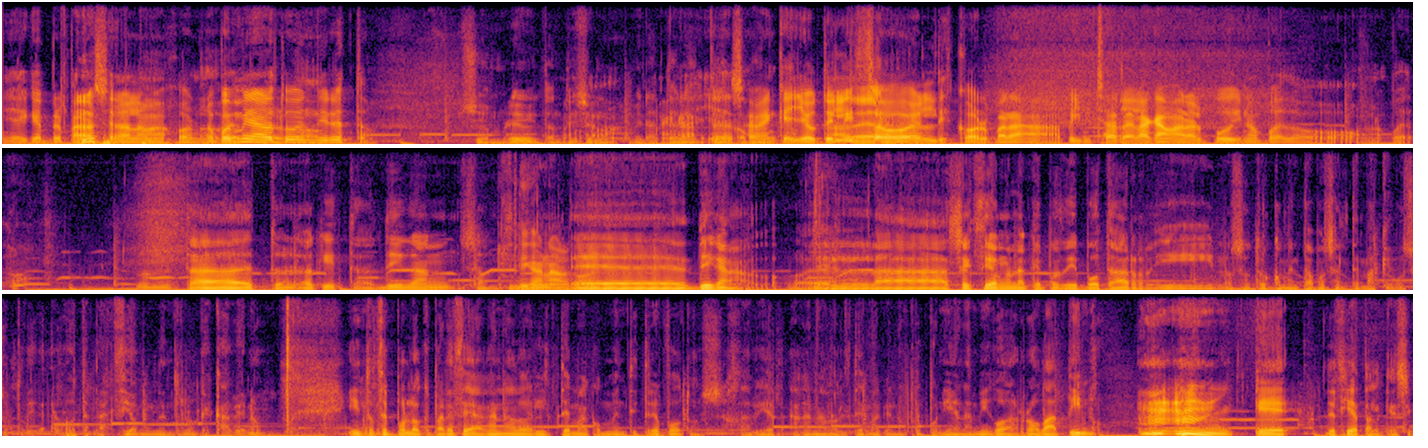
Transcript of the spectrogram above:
Y hay que preparársela a lo mejor. A ¿Lo puedes ver, mirar tú en directo? Sí, hombre, y tantísimo. Mira, ya saben que yo utilizo el Discord para pincharle la cámara al Puy y no puedo. No puedo. ¿Dónde está esto? Aquí está. Digan something. Digan algo. Eh, digan algo. En la sección en la que podéis votar y nosotros comentamos el tema que vosotros digáis, vuestra reacción dentro de lo que cabe, ¿no? Y entonces, por lo que parece, ha ganado el tema con 23 votos. Javier ha ganado el tema que nos proponía el amigo arroba Dino, que decía tal que sí.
